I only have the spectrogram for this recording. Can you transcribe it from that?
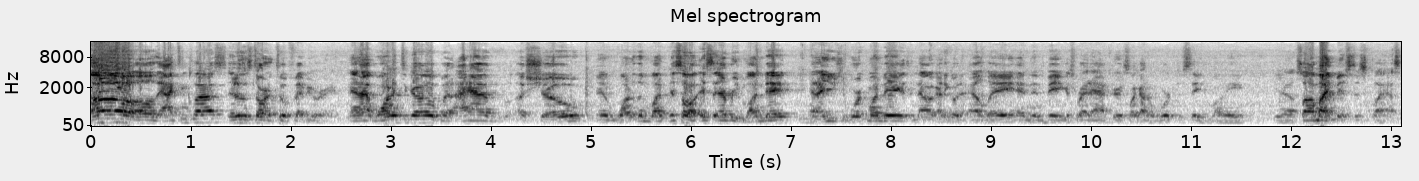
Oh, oh, the acting class. It doesn't start until February, and I wanted to go, but I have a show and one of them. It's all. It's every Monday, and I usually work Mondays, and now I got to go to LA and then Vegas right after. So I got to work to save money, you know. So I might miss this class,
